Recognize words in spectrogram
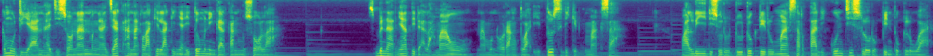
Kemudian Haji Sonan mengajak anak laki-lakinya itu meninggalkan musola Sebenarnya tidaklah mau, namun orang tua itu sedikit memaksa. Wali disuruh duduk di rumah serta dikunci seluruh pintu keluar.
